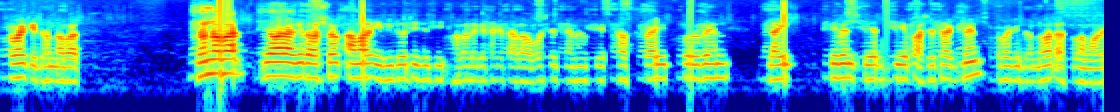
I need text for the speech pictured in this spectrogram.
সবাইকে ধন্যবাদ। ধন্যবাদ। দেওয়ার আগে দর্শক, আমার এই ভিডিওটি যদি ভালো লেগে থাকে তাহলে অবশ্যই চ্যানেলকে সাবস্ক্রাইব করবেন, লাইক দেবেন শেয়ার দিয়ে পাশে থাকবেন। সবাইকে ধন্যবাদ, আসসালামু আলাইকুম।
